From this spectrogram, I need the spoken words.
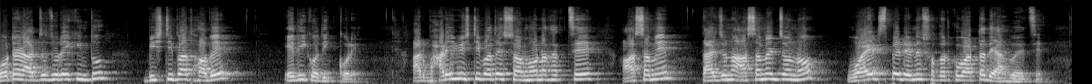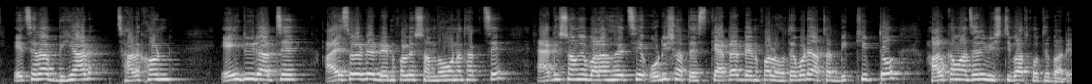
গোটা রাজ্য জুড়েই কিন্তু বৃষ্টিপাত হবে এদিক ওদিক করে। আর ভারী বৃষ্টিপাতের সম্ভাবনা থাকছে আসামে তার জন্য আসামের জন্য ওয়াইড স্প্রেড রেনের সতর্কবার্তা দেওয়া হয়েছে। এছাড়া বিহার, ঝাড়খণ্ড, এই দুই রাজ্যে আইসোলেটেড রেনফলের সম্ভাবনা থাকছে। একই সঙ্গে বলা হয়েছে, ওড়িশাতে স্ক্যাটার রেনফল হতে পারে, অর্থাৎ বিক্ষিপ্ত হালকা মাঝারি বৃষ্টিপাত হতে পারে।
